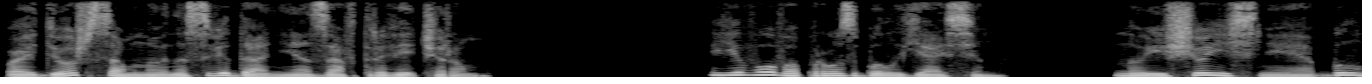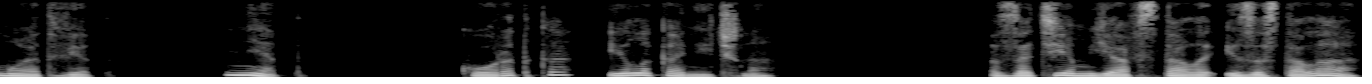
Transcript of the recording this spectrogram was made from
«Пойдешь со мной на свидание завтра вечером?» Его вопрос был ясен, но еще яснее был мой ответ. «Нет». Коротко и лаконично. Затем я встала из-за стола,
